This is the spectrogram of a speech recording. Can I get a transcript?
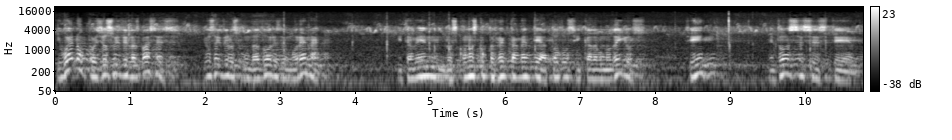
Y bueno, pues yo soy de las bases, yo soy de los fundadores de Morena. Y también los conozco perfectamente a todos y cada uno de ellos. ¿Sí? Entonces, este,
